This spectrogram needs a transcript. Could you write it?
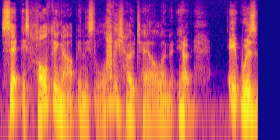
set this whole thing up in this lavish hotel, and you know, it was.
